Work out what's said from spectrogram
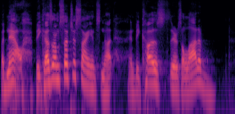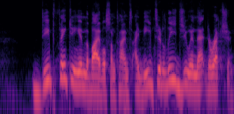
But now, because I'm such a science nut, and because there's a lot of deep thinking in the Bible sometimes, I need to lead you in that direction.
